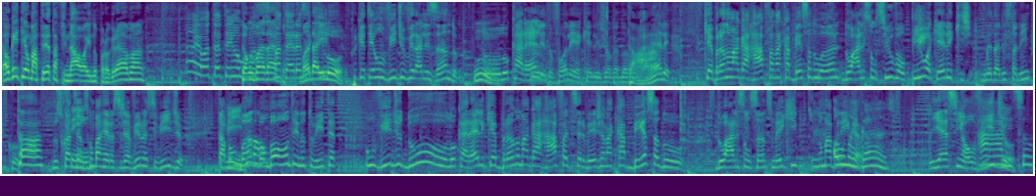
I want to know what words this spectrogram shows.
Alguém tem uma treta final aí no programa? Ah, eu até tenho Então algumas manda- matérias manda aqui. aí, Lu. Porque tem um vídeo viralizando do Lucarelli, do vôlei, aquele jogador Tá. Lucarelli, quebrando uma garrafa na cabeça do, An- do Alisson Silva, o Pio, aquele que, o medalhista olímpico Tá. dos 400 Sim. com barreira. Vocês já viram esse vídeo? Tá Vi. bombando, bombou ontem no Twitter um vídeo do Lucarelli quebrando uma garrafa de cerveja na cabeça do, do Alisson Santos, meio que numa Oh briga. my god. E é assim, ó, o vídeo Alisson.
